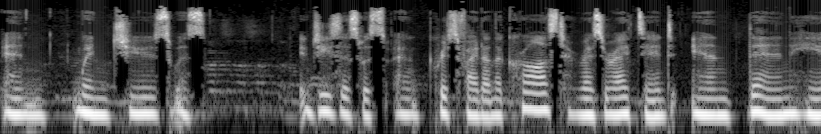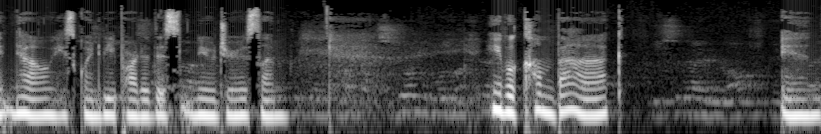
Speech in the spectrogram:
And when Jews was Jesus was uh, crucified on the cross, resurrected, and then he now he's going to be part of this new Jerusalem. He will come back and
